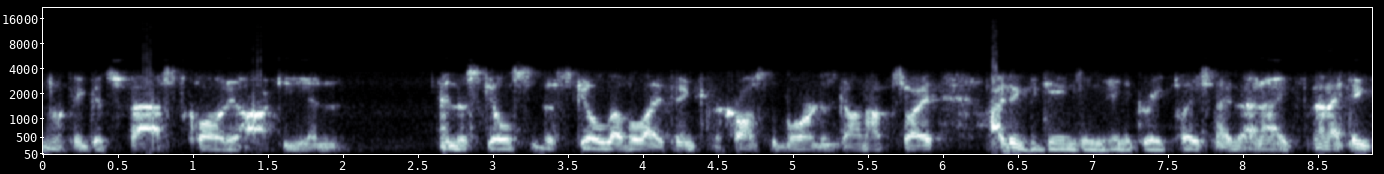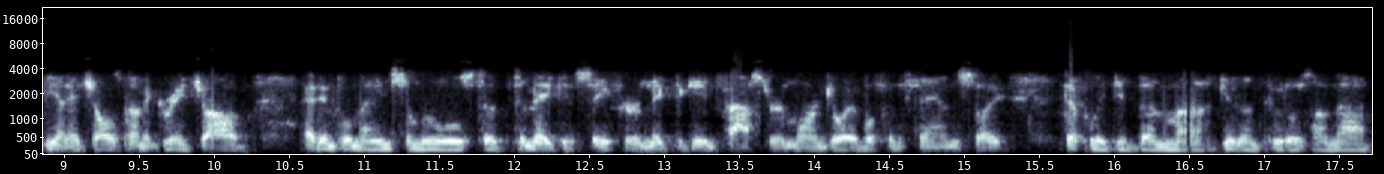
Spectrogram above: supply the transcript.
I think it's fast, quality hockey, and and the skills the skill level I think across the board has gone up. So I I think the game's in, in a great place, and I, and I and I think the NHL has done a great job at implementing some rules to to make it safer and make the game faster and more enjoyable for the fans. So I definitely give them uh, give them kudos on that.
